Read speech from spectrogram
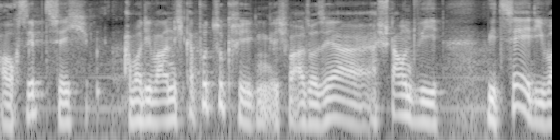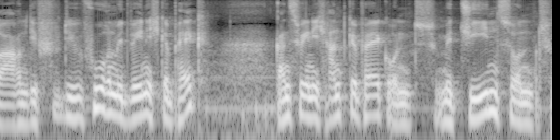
auch 70 aber die waren nicht kaputt zu kriegen. Ich war also sehr erstaunt, wie, wie zäh die waren. Die, die fuhren mit wenig Gepäck, ganz wenig Handgepäck und mit Jeans und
